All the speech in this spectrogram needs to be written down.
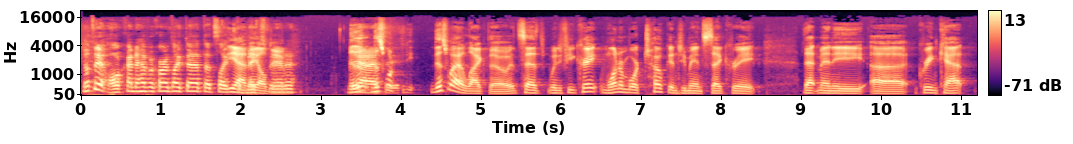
Don't they all kind of have a card like that? That's like Yeah, the they all do. mana? Now, Yeah, this one, this one I like though. It says when if you create one or more tokens, you may instead create that many uh, green cat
